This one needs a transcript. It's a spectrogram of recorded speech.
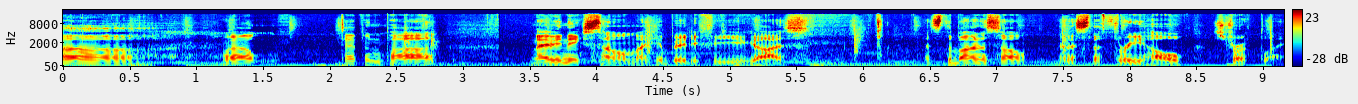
Oh, well, tapping par. Maybe next time I'll make a birdie for you guys. That's the bonus hole and it's the three hole stroke play.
